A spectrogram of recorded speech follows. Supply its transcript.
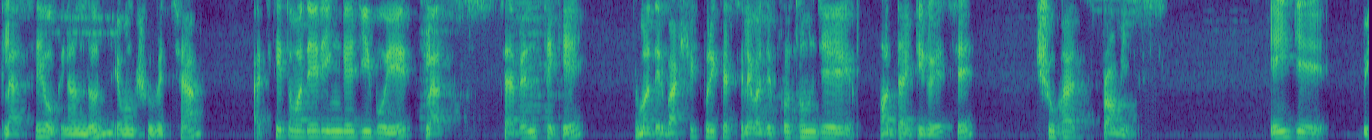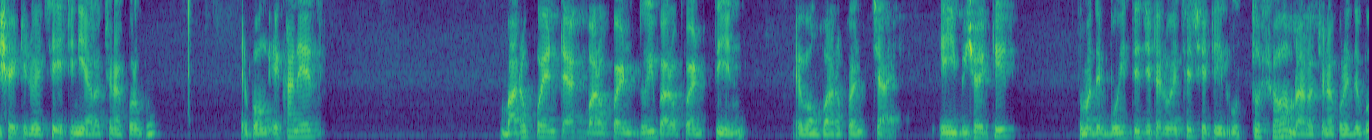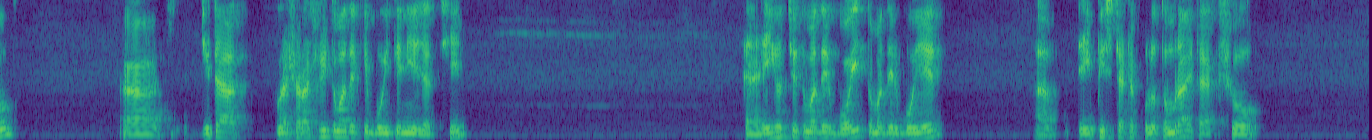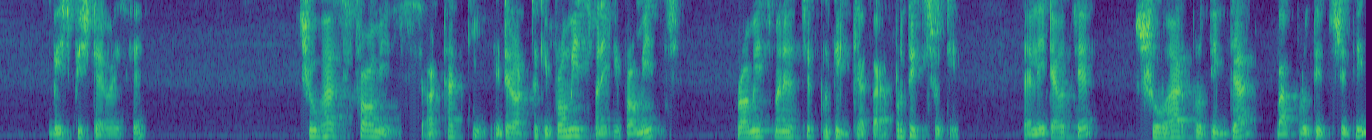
ক্লাসে অভিনন্দন এবং শুভেচ্ছা। আজকে তোমাদের ইংরেজি বইয়ের ক্লাস সেভেন থেকে তোমাদের বার্ষিক পরীক্ষার সিলেবাসের প্রথম যে অধ্যায়টি রয়েছে, সুভাষ প্রমিস। এই যে বিষয়টি রয়েছে, এটি নিয়ে আলোচনা করব এবং এখানের বারো পয়েন্ট এক, বারো পয়েন্ট দুই, বারো পয়েন্ট তিন এবং বারো পয়েন্ট চার। এই বিষয়টির তোমাদের বইতে যেটা রয়েছে, সেটির উত্তর সহ আমরা আলোচনা করে দেব। যেটা আমরা সরাসরি তোমাদেরকে বইতে নিয়ে যাচ্ছি। এই হচ্ছে তোমাদের বই, তোমাদের বইয়ের এই পৃষ্ঠাটা খুলো তোমরা, এটা একশো বিশ পৃষ্ঠা রয়েছে। সুভাষ প্রমিস অর্থাৎ কি? এটার অর্থ কি? প্রমিস মানে কি? প্রমিস প্রমিস মানে হচ্ছে প্রতিজ্ঞা করা, প্রতিশ্রুতি। তাহলে এটা হচ্ছে শুভার প্রতিজ্ঞা বা প্রতিশ্রুতি,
